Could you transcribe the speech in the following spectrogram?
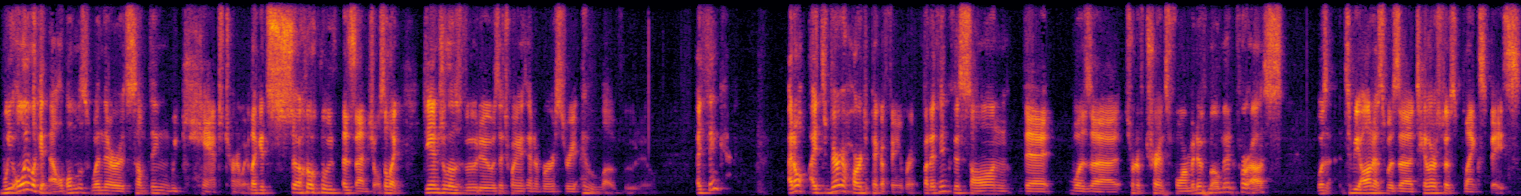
We only look at albums when there is something we can't turn away. Like it's so essential. So like D'Angelo's Voodoo is the 20th anniversary. I love Voodoo. I think I don't. It's very hard to pick a favorite, but I think the song that was a sort of transformative moment for us was, to be honest, was uh, Taylor Swift's "Blank Space,"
